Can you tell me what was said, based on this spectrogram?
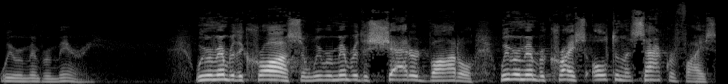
we remember Mary. We remember the cross and we remember the shattered bottle. We remember Christ's ultimate sacrifice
